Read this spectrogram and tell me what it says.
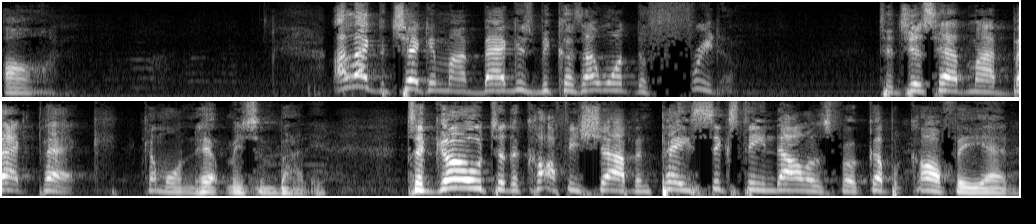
on. I like to check in my baggage because I want the freedom to just have my backpack. Come on, help me, somebody. To go to the coffee shop and pay $16 for a cup of coffee and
